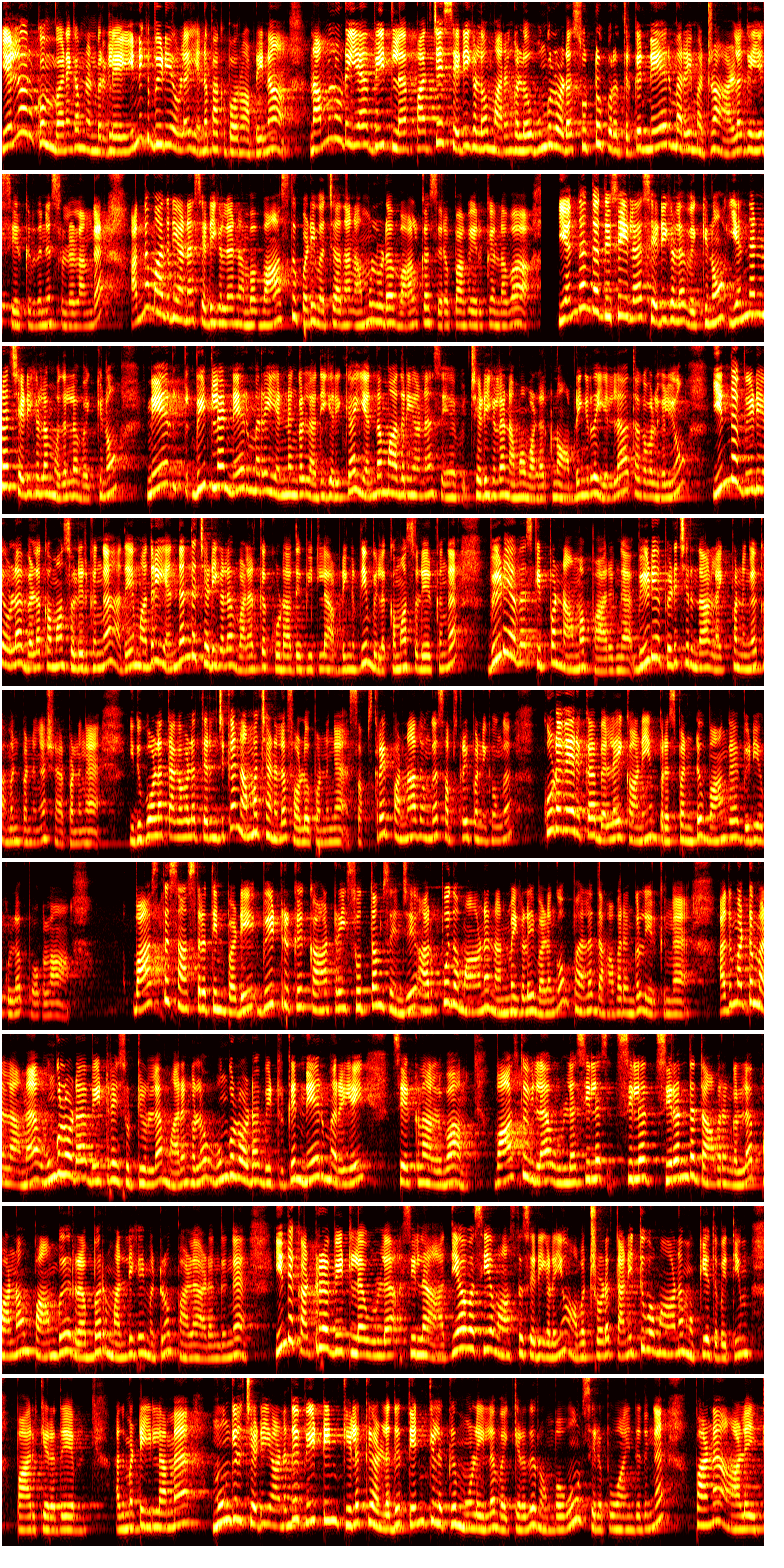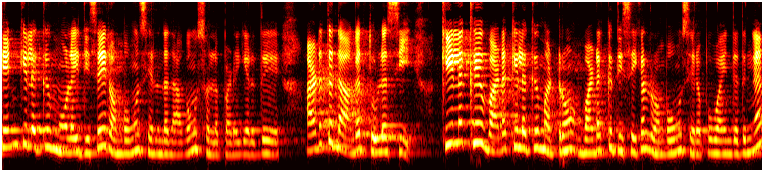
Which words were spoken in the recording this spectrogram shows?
எல்லோருக்கும் வணக்கம் நண்பர்களே. இன்றைக்கி வீடியோவில் என்ன பார்க்க போகிறோம் அப்படின்னா நம்மளுடைய வீட்டில் பச்சை செடிகளோ மரங்களோ உங்களோட சுற்றுப்புறத்திற்கு நேர்மறை மற்றும் அழகையே சேர்க்கிறதுன்னு சொல்லலாங்க. அந்த மாதிரியான செடிகளை நம்ம வாஸ்துப்படி வச்சாதான் நம்மளோட வாழ்க்கை சிறப்பாக இருக்கு அல்லவா? எந்தெந்த திசையில் செடிகளை வைக்கணும் என்னென்ன செடிகளை முதல்ல வைக்கணும் நேர் வீட்டில் நேர்மறை எண்ணங்கள் அதிகரிக்க எந்த மாதிரியான செ- செடிகளை நம்ம வளர்க்கணும் அப்படிங்கிறத எல்லா தகவல்களையும் இந்த வீடியோவில் விளக்கமாக சொல்லியிருக்கேங்க. அதே மாதிரி எந்தெந்த செடிகளை வளர்க்கக்கூடாது வீட்டில் அப்படிங்கிறதையும் விளக்கமாக சொல்லியிருக்கேங்க. வீடியோவை ஸ்கிப் பண்ணாமல் பாருங்கள் வீடியோ பிடிச்சிருந்தால் லைக் பண்ணுங்கள் கமெண்ட் பண்ணுங்கள் ஷேர் பண்ணுங்கள் இதுபோல் தகவலை தெரிஞ்சுக்க நம்ம சேனலை ஃபாலோ பண்ணுங்கள் சப்ஸ்கிரைப் பண்ணாதவங்க சப்ஸ்கிரைப் பண்ணிக்கோங்க. கூடவே இருக்க பெல்லைக்கானையும் ப்ரெஸ் பண்ணிட்டு வாங்க வீடியோக்குள்ளே போகலாம். வாஸ்து சாஸ்திரத்தின்படி வீட்டிற்கு காற்றை சுத்தம் செஞ்சு அற்புதமான நன்மைகளை வழங்கும் பல தாவரங்கள் இருக்குங்க. அது மட்டும் அல்லாமல் உங்களோட வீட்டை சுற்றியுள்ள மரங்களும் உங்களோட வீட்டிற்கு நேர்மறையை சேர்க்கலாம் அல்வா வாஸ்துவில் உள்ள சில சில சிறந்த தாவரங்களில் பணம் பாம்பு ரப்பர் மல்லிகை மற்றும் பல அடங்குங்க. இந்த கட்டுரை வீட்டில் உள்ள சில அத்தியாவசிய வாஸ்து செடிகளையும் அவற்றோட தனித்துவமான முக்கியத்துவத்தையும் பார்க்கிறது. அது மட்டும் இல்லாமல் மூங்கில் செடியானது வீட்டின் கிழக்கு அல்லது தென்கிழக்கு மூலையில் வைக்கிறது ரொம்பவும் சிறப்பு வாய்ந்ததுங்க. பண ஆலை தென்கிழக்கு மூலை திசை ரொம்பவும் சிறந்ததாகவும் சொல்லப்படுகிறது. அடுத்ததாக துளசி. கிழக்கு வடகிழக்கு மற்றும் வடக்கு திசைகள் ரொம்பவும் சிறப்பு வாய்ந்ததுங்க.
